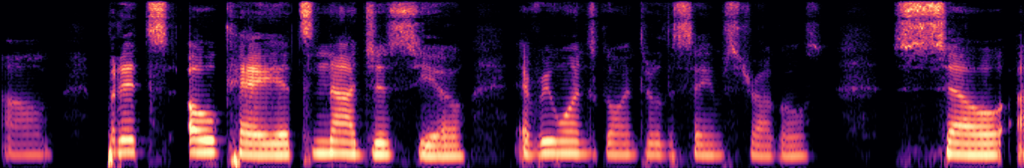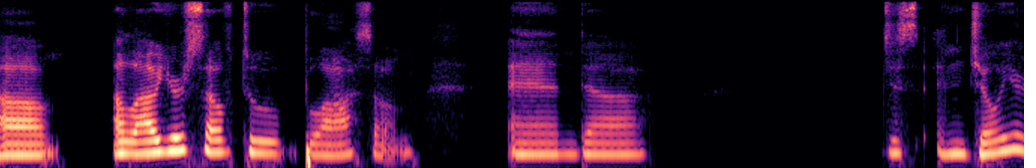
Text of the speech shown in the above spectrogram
Um, but it's okay. It's not just you. Everyone's going through the same struggles. So, um, allow yourself to blossom and, uh, just enjoy your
